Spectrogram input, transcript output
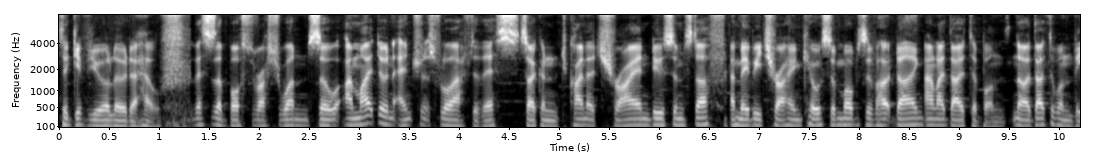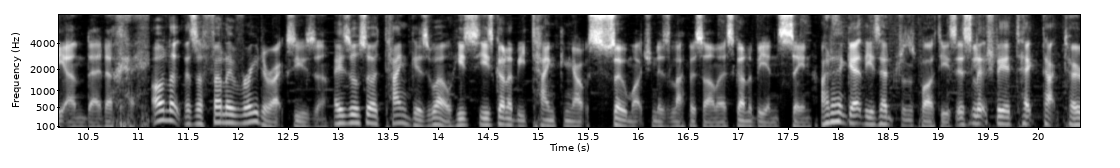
to give you a load of health. This is a boss rush one, so I might do an entrance floor after this, so I can kind of try and do some stuff, and maybe try and kill some mobs without dying. And I died to Bond. No, I died to one of the undead, okay. Oh look, there's a fellow Raider Axe user. He's also a tank as well. He's he's gonna be tanking out so much in his Lapis armor, it's gonna be insane. I don't get these entrance parties. It's literally a tic-tac-toe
